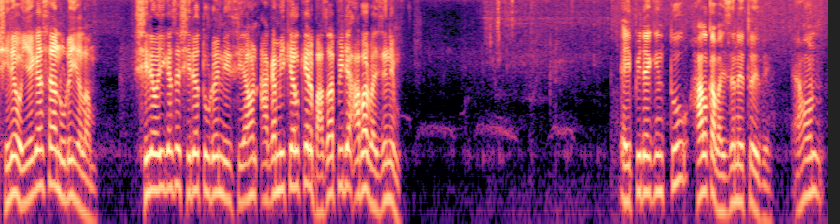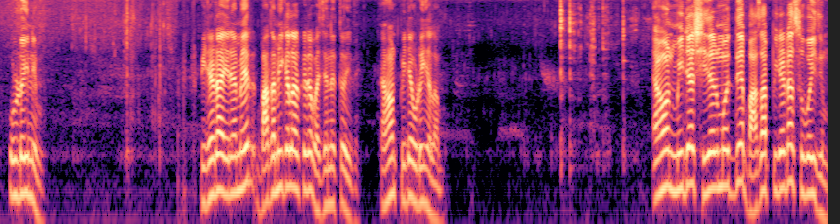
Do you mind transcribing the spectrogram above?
শিরে হয়ে গেছে আর উড়েই গেলাম। শিরে হয়ে গেছে, শিরে তুড়ে নিয়েছি। এখন আগামীকালকের ভাজা পিঠে আবার ভাজে নিম। এই পিঠে কিন্তু হালকা ভাইজে নিতে হইবে। এখন উল্টোই নিম। পিঠাটা এরামের বাদামি কালার করে ভাজে নিতে হইবে। এখন পিঠে উড়ে গেলাম। এখন মিডিয়া শিরের মধ্যে ভাজা পিঠাটা চুবই দিম।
